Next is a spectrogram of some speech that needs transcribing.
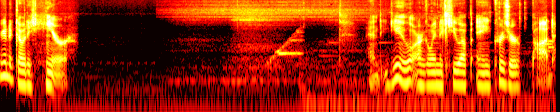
You're gonna go to here. And you are going to queue up a cruiser pod.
